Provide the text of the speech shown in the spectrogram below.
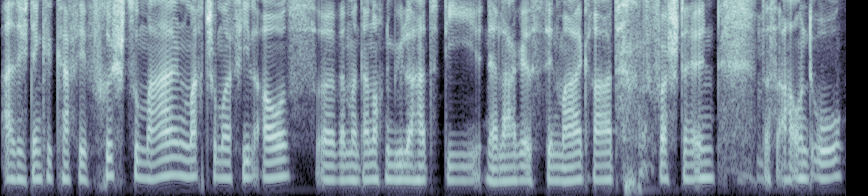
Also ich denke, Kaffee frisch zu mahlen macht schon mal viel aus, äh, wenn man dann noch eine Mühle hat, die in der Lage ist, den Mahlgrad zu verstellen, das A und O.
